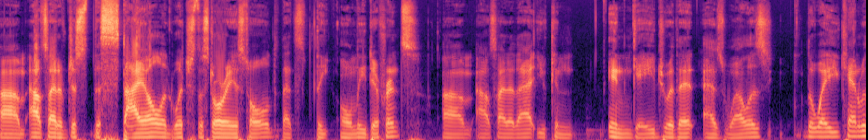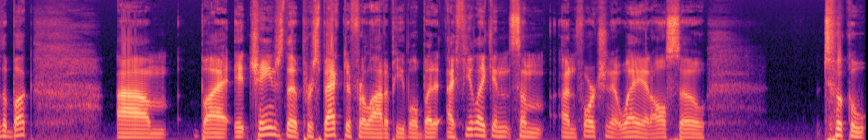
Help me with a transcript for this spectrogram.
Um, outside of just the style in which the story is told, that's the only difference. Um, outside of that, you can engage with it as well as the way you can with a book. Um, but it changed the perspective for a lot of people. But I feel like in some unfortunate way, it also took a,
